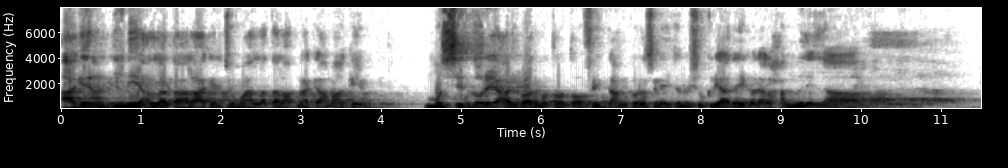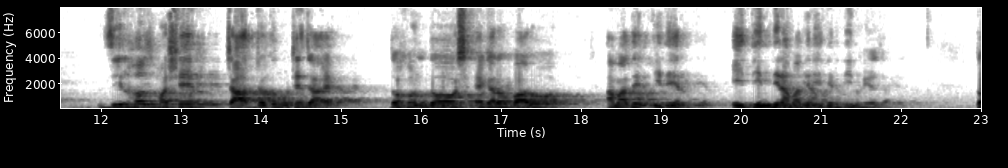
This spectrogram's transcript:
আগের দিনে আল্লাহ তাআলা, আগের জুমা আল্লাহ তাআলা আপনাকে, আমাকে মসজিদ গড়ে আসবার মতো তৌফিক দান করেছেন। এই জন্য শুক্রিয়া আদায় করে, আলহামদুলিল্লাহ। জিলহজ মাসের চাঁদ যখন উঠে যায়, তখন দশ, এগারো, বারো আমাদের ঈদের, এই তিন দিন আমাদের ঈদের দিন হয়ে যায়। তো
